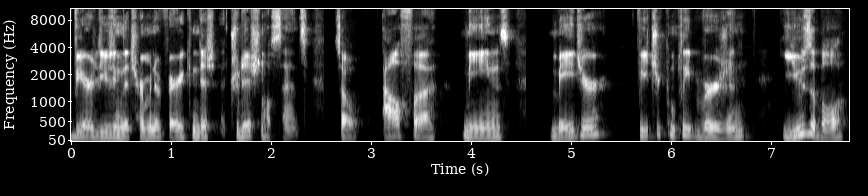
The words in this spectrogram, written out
we are using the term in a very condition, traditional sense. So alpha means major feature complete version, usable,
